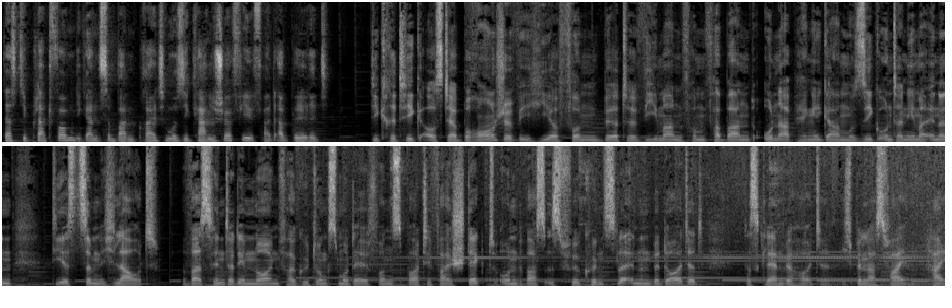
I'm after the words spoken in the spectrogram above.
dass die Plattform die ganze Bandbreite musikalischer Vielfalt abbildet. Die Kritik aus der Branche, wie hier von Birte Wiemann vom Verband unabhängiger Musikunternehmerinnen, die ist ziemlich laut. Was hinter dem neuen Vergütungsmodell von Spotify steckt und was es für KünstlerInnen bedeutet, das klären wir heute. Ich bin Lars Feyen. Hi.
